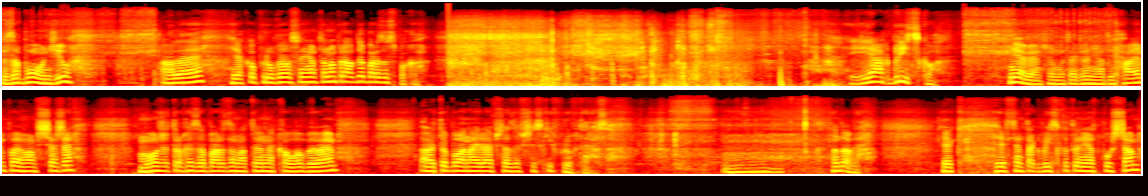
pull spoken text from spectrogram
zabłądził, ale jako próbę oceniam to naprawdę bardzo spoko. Jak blisko. Nie wiem czemu tego nie odjechałem, powiem wam szczerze. Może trochę za bardzo na tylne koło byłem, ale to była najlepsza ze wszystkich prób teraz. Mm, No dobra. Jak jestem tak blisko, to nie odpuszczam.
